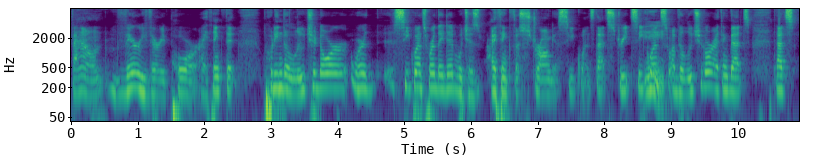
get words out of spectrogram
found very very poor i think that putting the luchador where sequence where they did which is i think the strongest sequence that street sequence Mm. of the luchador i think that's that's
